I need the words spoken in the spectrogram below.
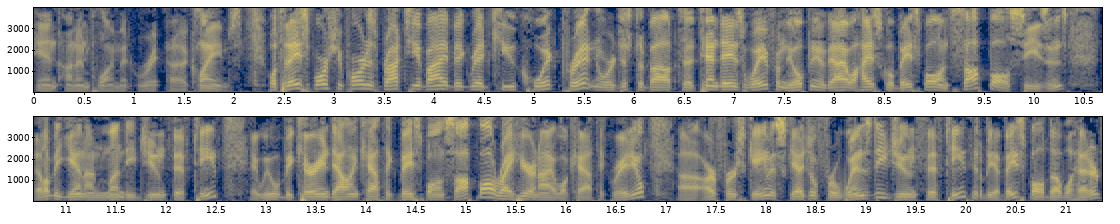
in unemployment uh, claims. Well, today's sports report is brought to you by Big Red Q Quick Print, and we're just about uh, 10 days away from the opening of the Iowa high school baseball and softball seasons. That'll begin on Monday, June 15th, and we will be carrying Dowling Catholic baseball and softball right here on Iowa Catholic Radio. Uh, our first game is scheduled for Wednesday, June 15th. It'll be a baseball doubleheader.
